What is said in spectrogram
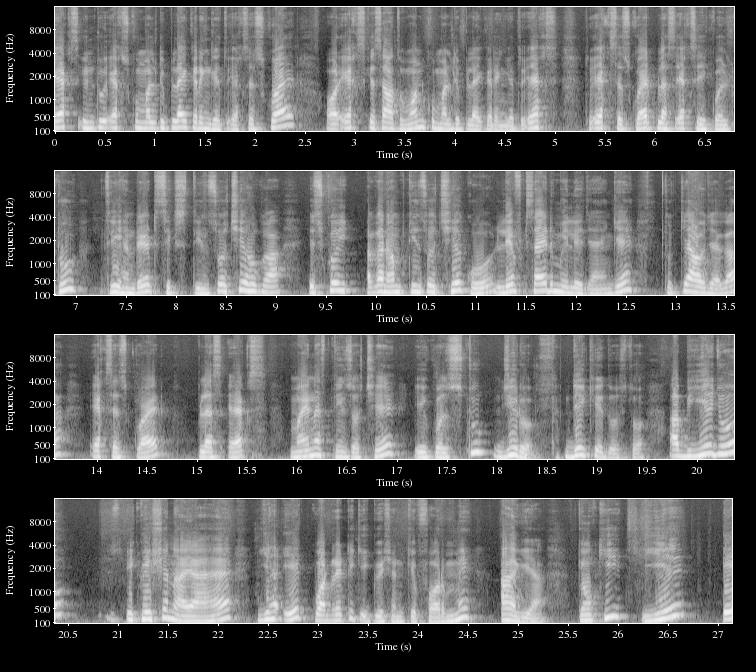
x इंटू एक्स को मल्टीप्लाई करेंगे तो एक्स स्क्वायर और x के साथ वन को मल्टीप्लाई करेंगे तो x तो x square plus x equal to three hundred six तीन सौ छः होगा। इसको अगर हम तीन सौ छः को लेफ़्ट साइड में ले जाएँगे तो क्या हो जाएगा x square plus x minus तीन सौ छः इक्वल्स टू ज़ीरो देखिए दोस्तों, अब ये जो इक्वेशन आया है, यह एक क्वाड्रेटिक इक्वेशन के फॉर्म में आ गया, क्योंकि ये a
